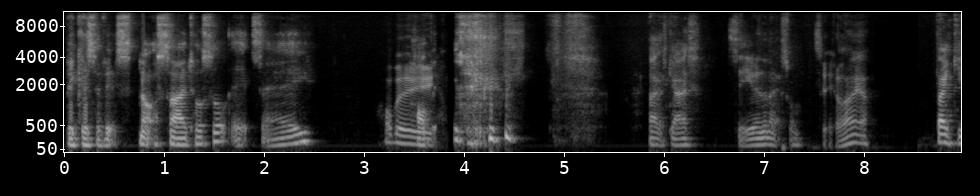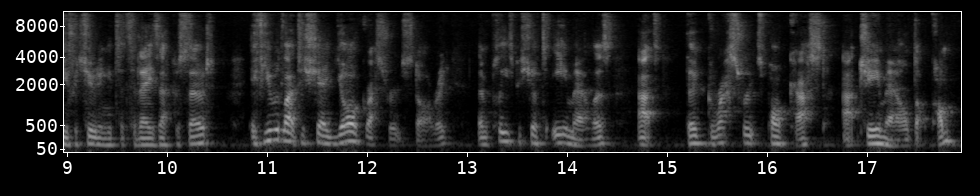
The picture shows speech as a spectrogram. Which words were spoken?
because if it's not a side hustle it's a Hobby. hobby thanks guys see you in the next one See you later. Thank you for tuning into today's episode. If you would like to share your grassroots story, then please be sure to email us at thegrassrootspodcast at gmail.com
